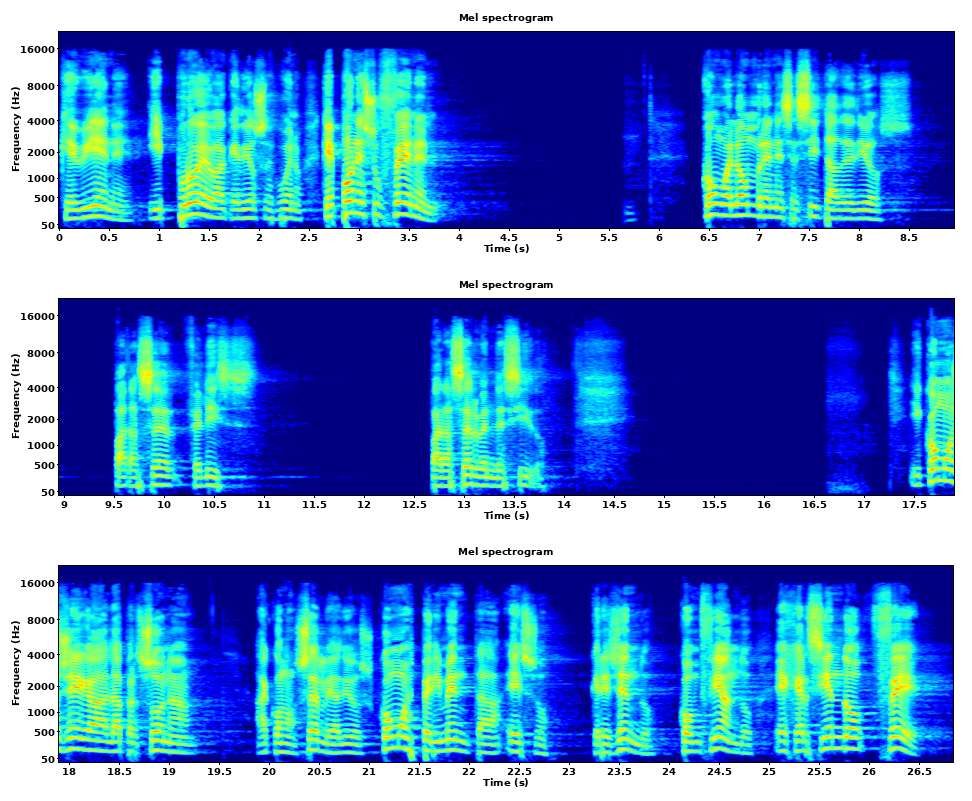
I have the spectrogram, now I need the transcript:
que viene y prueba que Dios es bueno, que pone su fe en él cómo el hombre necesita de Dios para ser feliz, para ser bendecido. ¿Y cómo llega la persona a conocerle a Dios? ¿Cómo experimenta eso? Creyendo, confiando, ejerciendo fe.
